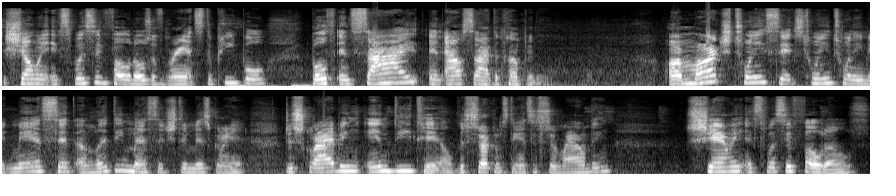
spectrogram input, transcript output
showing explicit photos of Grants to people both inside and outside the company. On March 26, 2020, McMahon sent a lengthy message to Ms. Grant describing in detail the circumstances surrounding sharing explicit photos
